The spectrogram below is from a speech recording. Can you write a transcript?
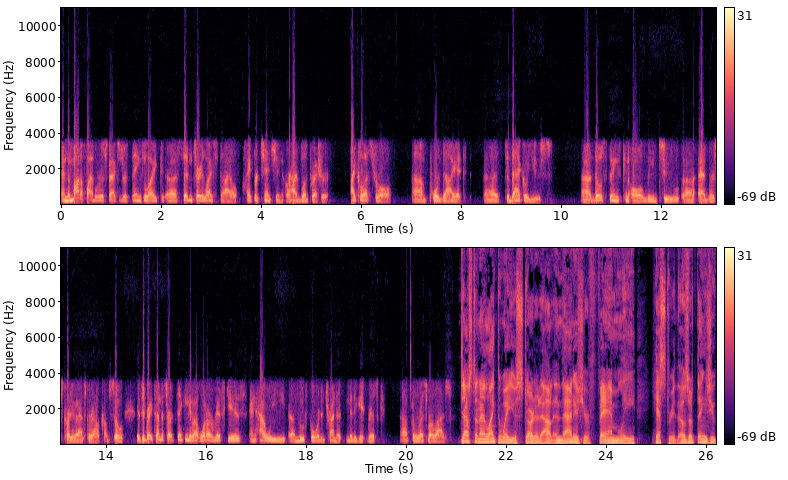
And the modifiable risk factors are things like uh, sedentary lifestyle, hypertension or high blood pressure, high cholesterol, um, poor diet, uh, tobacco use. Uh, those things can all lead to uh, adverse cardiovascular outcomes. So it's a great time to start thinking about what our risk is and how we uh, move forward in trying to mitigate risk uh, for the rest of our lives. Justin, I like the way you started out, and that is your family history. Those are things you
